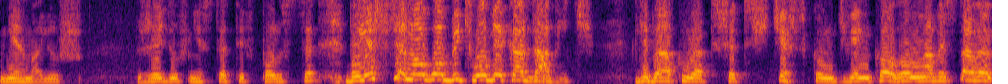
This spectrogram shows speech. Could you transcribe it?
nie ma już Żydów niestety w Polsce, bo jeszcze mogłoby człowieka zabić, gdyby akurat szedł ścieżką dźwiękową na wystawę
